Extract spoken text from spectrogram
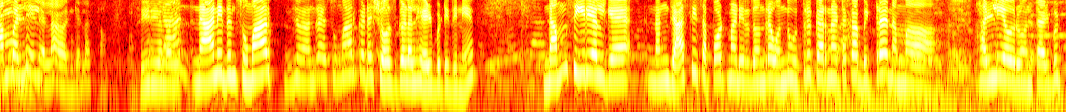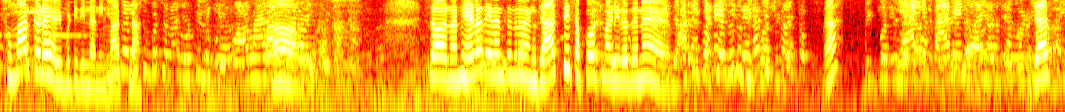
ನಮ್ಮ ಹಳ್ಳಿಲೆಲ್ಲ ಹಂಗೆಲ್ಲ. ಸೀರಿಯಲ್ ನಾನು ಇದನ್ನು ಸುಮಾರು ಅಂದರೆ ಸುಮಾರು ಕಡೆ ಶೋಸ್ಗಳಲ್ಲಿ ಹೇಳ್ಬಿಟ್ಟಿದ್ದೀನಿ ನಮ್ಮ ಸೀರಿಯಲ್ಗೆ ನಂಗೆ ಜಾಸ್ತಿ ಸಪೋರ್ಟ್ ಮಾಡಿರೋದು ಅಂದರೆ ಒಂದು ಉತ್ತರ ಕರ್ನಾಟಕ ಬಿಟ್ಟರೆ ನಮ್ಮ ಹಳ್ಳಿಯವರು ಅಂತ ಹೇಳ್ಬಿಟ್ಟು ಸುಮಾರು ಕಡೆ ಹೇಳ್ಬಿಟ್ಟಿದ್ದೀನಿ ನಾನು ಈ ಮಾತನ್ನ ಹಾಂ. ಸೊ ನಾನು ಹೇಳೋದೇನಂತಂದ್ರೆ ನಂಗೆ ಜಾಸ್ತಿ ಸಪೋರ್ಟ್ ಮಾಡಿರೋದೇ ಜಾಸ್ತಿ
